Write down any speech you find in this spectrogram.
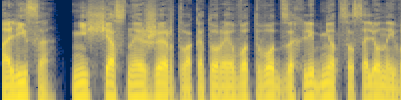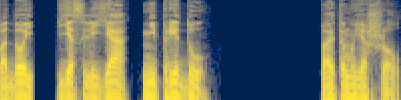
Алиса — несчастная жертва, которая вот-вот захлебнется соленой водой, если я не приду. Поэтому я шел.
